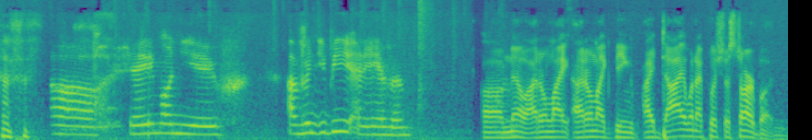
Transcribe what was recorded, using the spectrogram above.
oh, shame on you. Haven't you beat any of them? Um, no, I don't like I don't like being I die when I push a star button.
